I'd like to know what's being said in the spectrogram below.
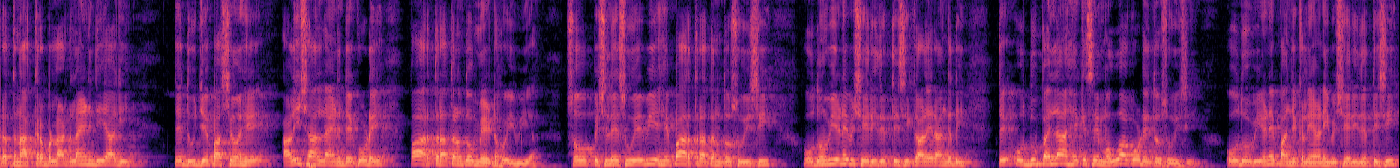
ਰਤਨਾਕਰ ਬਲੱਡ ਲਾਈਨ ਦੀ ਆ ਗਈ ਤੇ ਦੂਜੇ ਪਾਸਿਓਂ ਇਹ ਆਲੀਸ਼ਾਨ ਲਾਈਨ ਦੇ ਘੋੜੇ ਭਾਰਤ ਰਤਨ ਤੋਂ ਮੇਟ ਹੋਈ ਵੀ ਆ। ਸੋ ਪਿਛਲੇ ਸੂਏ ਵੀ ਇਹ ਭਾਰਤ ਰਤਨ ਤੋਂ ਸੂਈ ਸੀ, ਉਦੋਂ ਵੀ ਇਹਨੇ ਵਿਸ਼ੇਰੀ ਦਿੱਤੀ ਸੀ ਕਾਲੇ ਰੰਗ ਦੀ ਤੇ ਉਦੋਂ ਪਹਿਲਾਂ ਇਹ ਕਿਸੇ ਮਹੂਆ ਘੋੜੇ ਤੋਂ ਸੂਈ ਸੀ। ਉਦੋਂ ਵੀ ਇਹਨੇ ਪੰਜ ਕਲਿਆਣੀ ਵਿਸ਼ੇਰੀ ਦਿੱਤੀ ਸੀ।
